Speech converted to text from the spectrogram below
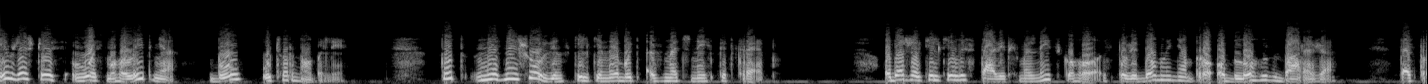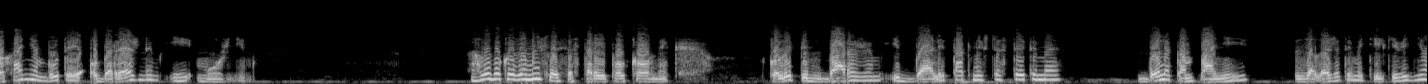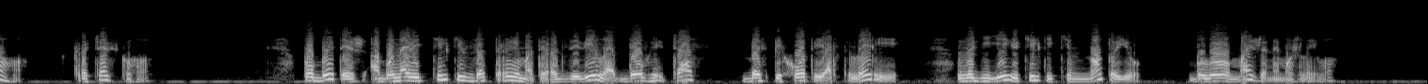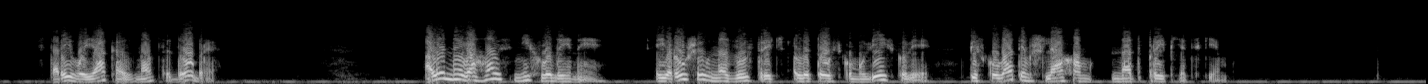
і вже щось 8 липня був у Чорнобилі. Тут не знайшов він скільки-небудь значних підкреп. Одержав тільки листа від Хмельницького з повідомленням про облогу з баража та з проханням бути обережним і мужнім. Глибоко замислився старий полковник, коли під Збаражем і далі так не щаститиме, доля кампанії залежатиме тільки від нього, Кричевського. Побити ж або навіть тільки затримати Радзивіла довгий час без піхоти і артилерії з однією тільки кіннотою було майже неможливо. Старий вояка знав це добре, але не вагався ні хвилини і рушив назустріч литовському військові піскуватим шляхом над Прип'ятським.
